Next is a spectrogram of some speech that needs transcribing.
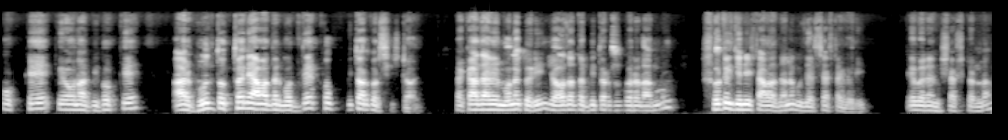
পক্ষে, কেউ ওনার বিপক্ষে। আর ভুল তথ্য নিয়ে আমাদের মধ্যে খুব বিতর্ক সৃষ্টি হয়। তার কাজ আমি মনে করি যে অযথা বিতর্ক করে লাভ নেই। সঠিক জিনিসটা আমরা যেন বুঝার চেষ্টা করি। এবারে আমি শেষ করলাম।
